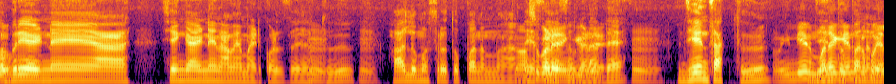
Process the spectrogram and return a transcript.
ಕೊಬ್ಬರಿ ಎಣ್ಣೆ ಶೇಂಗಾ ಎಣ್ಣೆ ನಾವೇ ಮಾಡ್ಕೊಳ್ತೀವಿ ಹಾಲು ಮೊಸರು ತುಪ್ಪ ನಮ್ಮ ಜೇನ್ಸ್ ಆಗ್ತದೆ ಹಸುಗಳದ್ದೇ. ನಮ್ದೇ.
